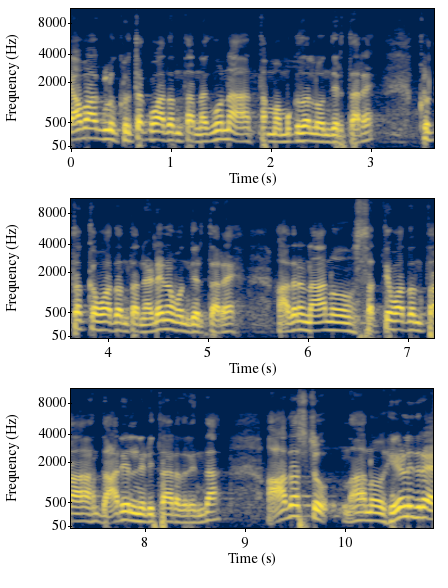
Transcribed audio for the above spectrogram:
ಯಾವಾಗಲೂ ಕೃತಕವಾದಂಥ ನಗುನ ತಮ್ಮ ಮುಖದಲ್ಲಿ ಹೊಂದಿರ್ತಾರೆ, ಕೃತಕವಾದಂಥ ನಡೆನ ಹೊಂದಿರ್ತಾರೆ. ಆದರೆ ನಾನು ಸತ್ಯವಾದಂಥ ದಾರಿಯಲ್ಲಿ ನಡೀತಾ ಇರೋದ್ರಿಂದ ಆದಷ್ಟು ನಾನು ಹೇಳಿದರೆ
